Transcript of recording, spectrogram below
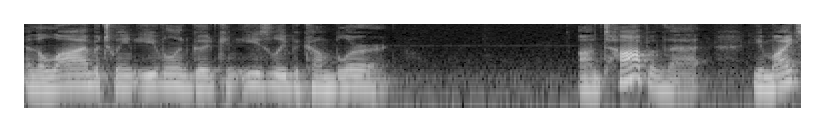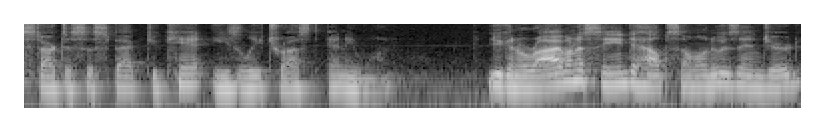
and the line between evil and good can easily become blurred. On top of that, you might start to suspect you can't easily trust anyone. You can arrive on a scene to help someone who is injured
